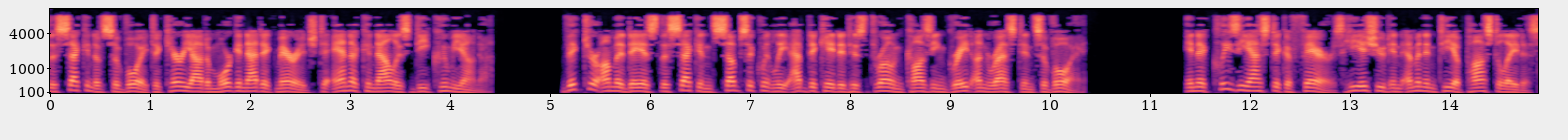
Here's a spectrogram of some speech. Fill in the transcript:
II of Savoy to carry out a morganatic marriage to Anna Canalis di Cumiana. Victor Amadeus II subsequently abdicated his throne, causing great unrest in Savoy. In ecclesiastic affairs he issued in Eminenti Apostolatus,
